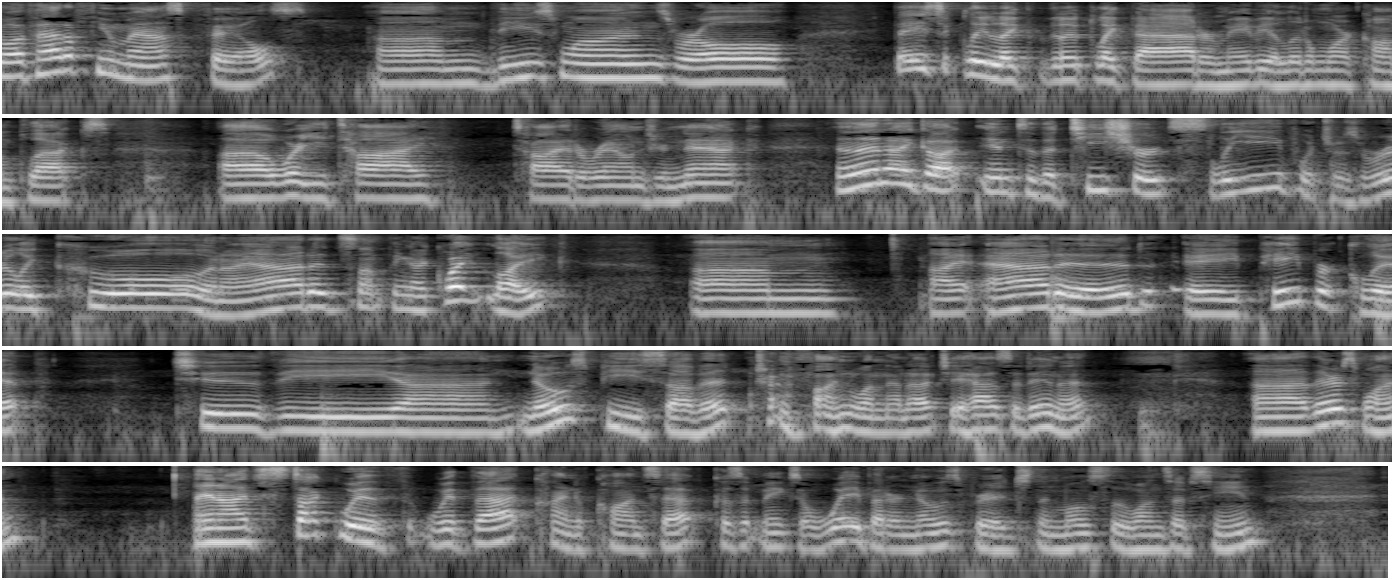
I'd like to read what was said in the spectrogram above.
So I've had a few mask fails. Um, these ones were all basically like look like that, or maybe a little more complex, uh, where you tie tie it around your neck. And then I got into the t-shirt sleeve, which was really cool, and I added something I quite like. Um, I added a paper clip to the uh, nose piece of it. I'm trying to find one that actually has it in it. Uh, there's one. And I've stuck with, with that kind of concept because it makes a way better nose bridge than most of the ones I've seen.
